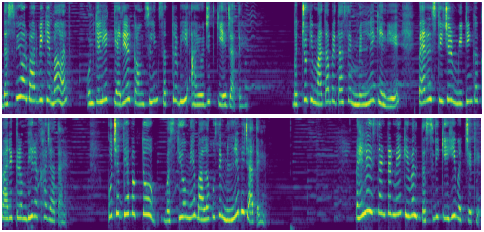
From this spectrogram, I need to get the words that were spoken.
दसवीं और बारहवीं के बाद उनके लिए कैरियर काउंसलिंग सत्र भी आयोजित किए जाते हैं। बच्चों के माता पिता से मिलने के लिए पेरेंट्स टीचर मीटिंग का कार्यक्रम भी रखा जाता है। कुछ अध्यापक तो बस्तियों में बालकों से मिलने भी जाते हैं। पहले इस सेंटर में केवल दसवीं के ही बच्चे थे।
